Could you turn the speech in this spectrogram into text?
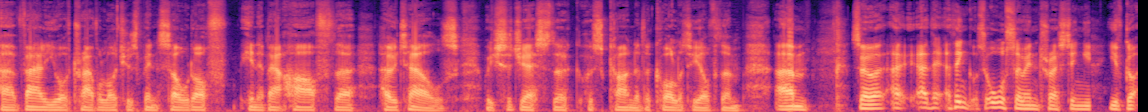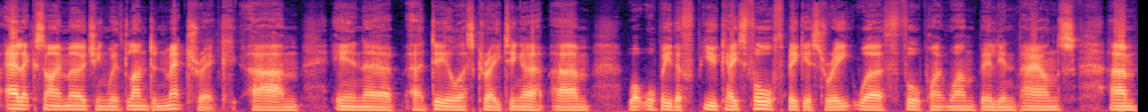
uh, value of Travelodge has been sold off in about half the hotels, which suggests the was kind of the quality of them. Um, so I, I, th- I, think it's also interesting. You've got LXI merging with LondonMetric um, in a, a, deal that's creating a um, what will be the UK's fourth biggest REIT, worth 4.1 billion pounds. Um,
